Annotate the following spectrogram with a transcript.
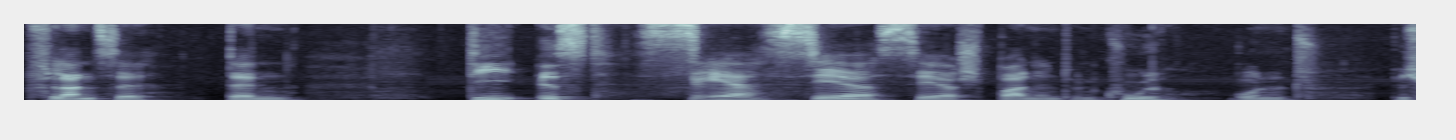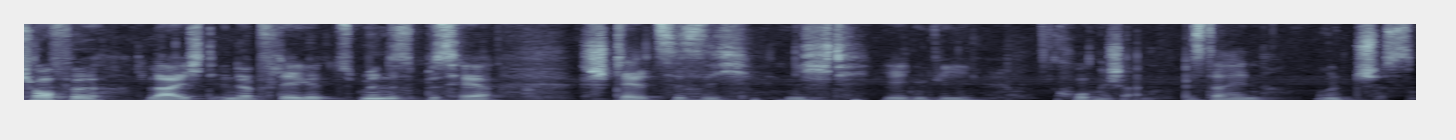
Pflanze, denn die ist sehr, sehr, sehr spannend und cool und ich hoffe leicht in der Pflege, zumindest bisher stellt sie sich nicht irgendwie komisch an. Bis dahin und tschüss.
